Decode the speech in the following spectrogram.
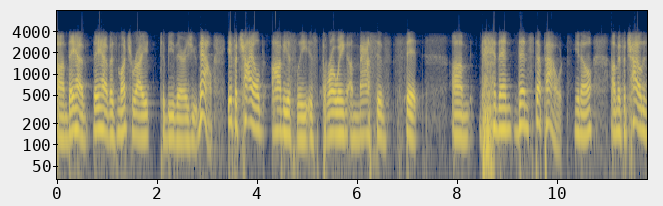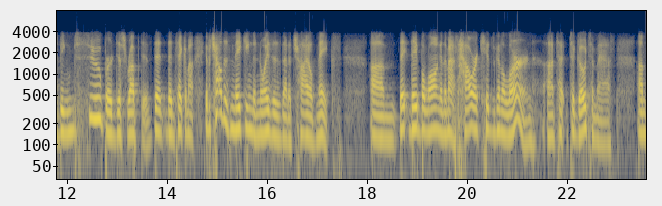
Um, they have they have as much right to be there as you. Now, if a child obviously is throwing a massive fit um, then then step out. You know, um, if a child is being super disruptive, then then take them out. If a child is making the noises that a child makes, um, they they belong in the mass. How are kids going to learn uh, to to go to mass? Um,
